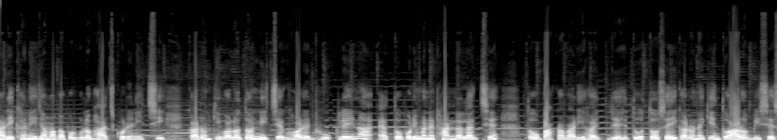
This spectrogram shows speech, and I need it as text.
আর এখানেই জামা কাপড়গুলো ভাঁজ করে নিচ্ছি। কারণ কি বলো তো নিচে ঘরে ঢুকলেই না এত পরিমাণে ঠান্ডা লাগছে, তো পাকা বাড়ি হয় যেহেতু, তো সেই কারণে কিন্তু আরও বিশেষ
